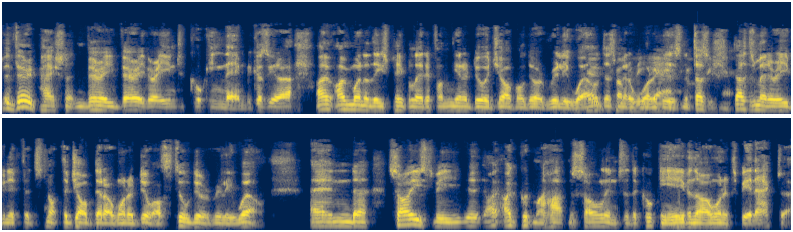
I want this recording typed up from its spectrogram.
very passionate and very very very into cooking then because you know I, am one of these people that if I'm going to do a job, I'll do it really well. it doesn't probably, matter what yeah, it is, and it doesn't yeah. doesn't matter even if it's not the job that I want to do. I'll still do it really well. And uh, so I used to be, I, would put my heart and soul into the cooking, even though I wanted to be an actor.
